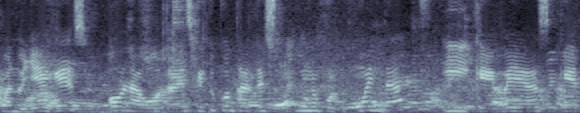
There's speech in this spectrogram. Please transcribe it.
cuando llegues o la otra es que tú contrates uno por tu cuenta y que veas que,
